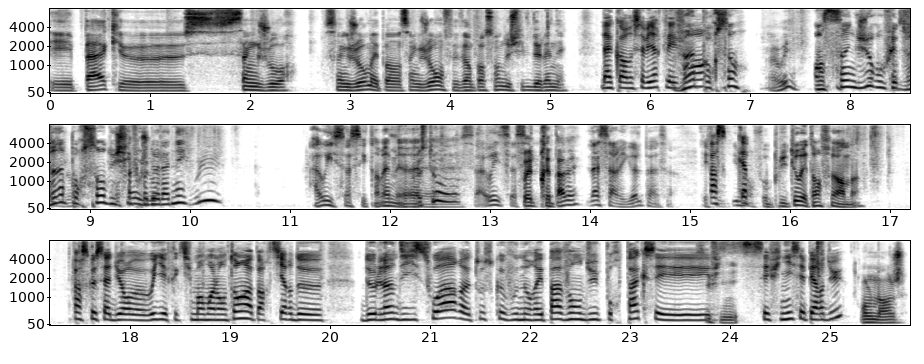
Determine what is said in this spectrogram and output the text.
et Pâques, euh, cinq jours. Cinq jours, mais pendant cinq jours, on fait 20% du chiffre de l'année. D'accord, donc ça veut dire que les gens... 20%. Ah oui En 5 jours, vous faites cinq jours. 20% du En cinq chiffre de l'année? Oui, Ah oui, ça c'est quand même. euh, Costaud, hein. ça, oui, ça. faut être préparé. Là, ça rigole pas, ça. Parce faut plutôt être en forme. hein. Parce que ça dure, euh, oui, effectivement, moins longtemps. À partir de, de lundi soir, euh, tout ce que vous n'aurez pas vendu pour Pâques, c'est C'est fini. C'est fini, c'est perdu? On le mange.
